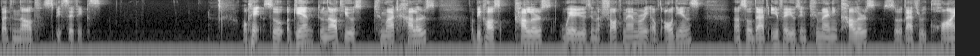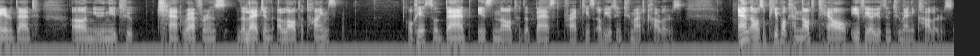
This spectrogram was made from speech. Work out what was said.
but not specifics. Okay so again do not use too much colors because colors we are using the short memory of the audience. Uh, so that if you're using too many colors so that require that uh, you need to check reference the legend a lot of times Okay, so that is not the best practice of using too much colors. And also people cannot tell if you're using too many colors.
